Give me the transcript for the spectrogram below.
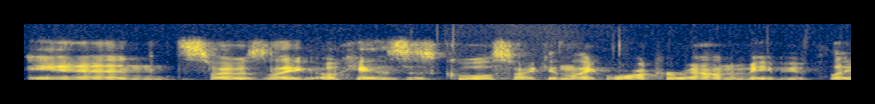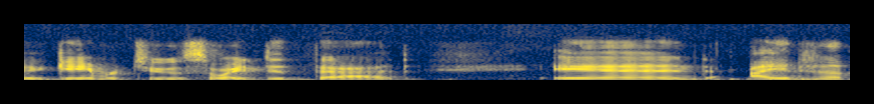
And so I was like, okay, this is cool. So I can like walk around and maybe play a game or two. So I did that. And I ended up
